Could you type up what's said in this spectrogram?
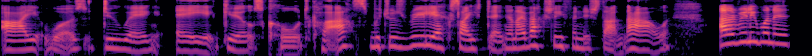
I was doing a girls' code class, which was really exciting, and I've actually finished that now. And I really want to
